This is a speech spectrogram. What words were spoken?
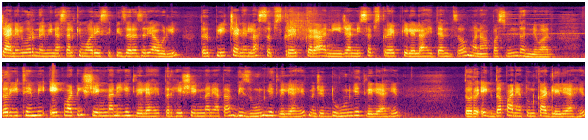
चॅनेलवर नवीन असाल किंवा रेसिपी जरा जरी आवडली तर प्लीज चॅनेलला सबस्क्राईब करा आणि ज्यांनी सबस्क्राईब केलेलं आहे त्यांचं मनापासून धन्यवाद. तर इथे मी एक वाटी शेंगदाणे घेतलेले आहेत. तर हे शेंगदाणे आता भिजवून घेतलेले आहेत म्हणजे धुवून घेतलेले आहेत. तर एकदा पाण्यातून काढलेले आहेत.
